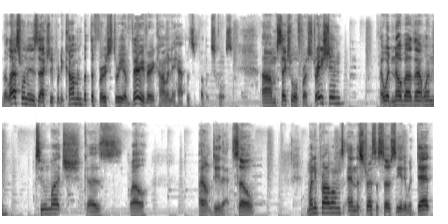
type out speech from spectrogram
The last one is actually pretty common, but the first three are very, very common. It happens in public schools. Um, sexual frustration. I wouldn't know about that one too much because, well, I don't do that. So, money problems and the stress associated with debt,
